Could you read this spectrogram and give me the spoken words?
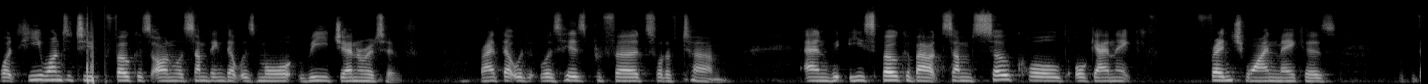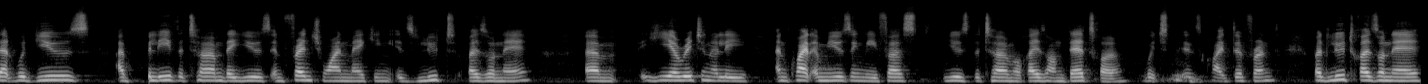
what he wanted to focus on was something that was more regenerative right? That would, was his preferred sort of term. And he spoke about some so called organic French winemakers that would use, I believe the term they use in French winemaking is lutte raisonnée. Um, he originally, and quite amusingly, first used the term raison d'etre, which is quite different. But lutte raisonnée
